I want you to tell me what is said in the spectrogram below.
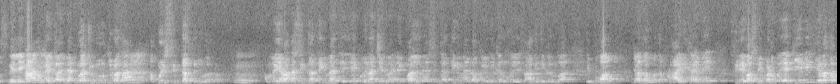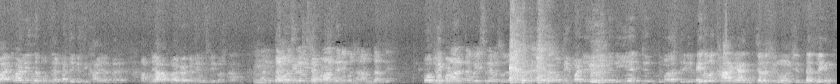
उसमें लेके हाँ, आती है। मैं पूरा जुनून जुड़ा था हाँ। और पूरी शिद्दत से जुड़ा था। हम्म। अब मैं यहाँ तक सिद्धार्थ थी कि मैं एक महीना जेल में रहने के बाद मैं सिद्धार्थ थी कि मैं नौकरी नहीं करूँगा ये शादी नहीं करूँगा ये बहुत ज़्यादा हुआ था। पढ़ाई लिखाई में सिलेबस नहीं पढ़ूँगा। एक ये भी सिलेबस का बैकवर्ड में बहुत तरीके से सिखाया जाता है। अपने आप आप बैकवर्ड करने में सिलेबस का। ही सिलेबस से पढ़ाते नहीं कुछ बहुत जो पढ़ा देते हैं वही सिलेबस हो जाता है। बहुत ही पढ़ने के लिए ये जो ज़बरदस्त तरीके नहीं तो वो था क्या? चलो जुनून शिद्दत लेकिन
